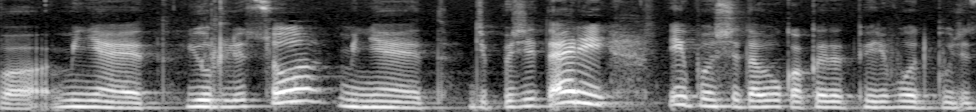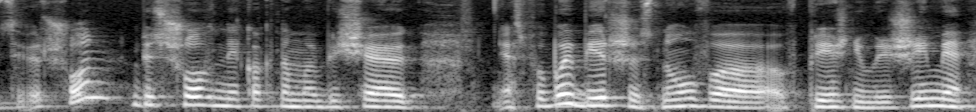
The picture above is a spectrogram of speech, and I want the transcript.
э, меняет юрлицо, меняет депозитарий, и после того, как этот перевод будет завершен, бесшовный, как нам обещают, СПБ биржа снова в прежнем режиме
